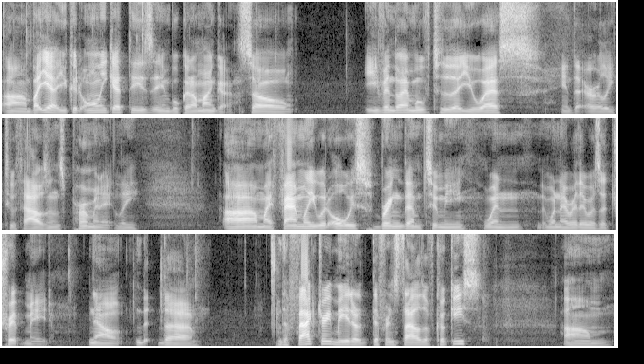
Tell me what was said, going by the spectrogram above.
Um, but yeah, you could only get these in Bucaramanga. So even though I moved to the U.S. in the early 2000s permanently, uh, my family would always bring them to me when whenever there was a trip made. Now th- the the factory made a different styles of cookies. Um,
